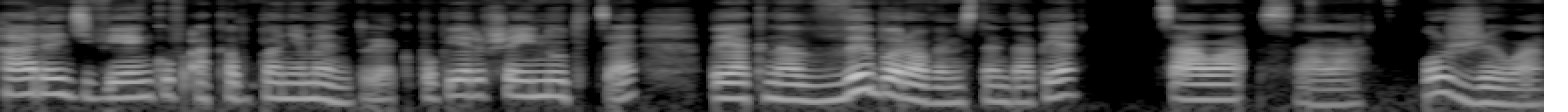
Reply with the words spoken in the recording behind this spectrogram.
parę dźwięków akompaniamentu, jak po pierwszej nutce, by jak na wyborowym stand-upie cała sala ożyła.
